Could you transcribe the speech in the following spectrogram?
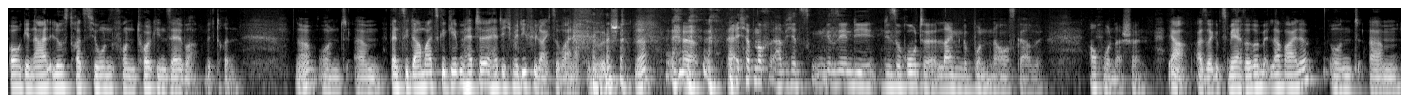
Originalillustrationen von Tolkien selber mit drin. Ne? Und ähm, wenn es die damals gegeben hätte, hätte ich mir die vielleicht zu Weihnachten gewünscht. Ne? Ja. ja. ich habe noch, habe ich jetzt gesehen, die, diese rote leinengebundene Ausgabe. Auch wunderschön. Ja, also da gibt es mehrere mittlerweile. Und ähm,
